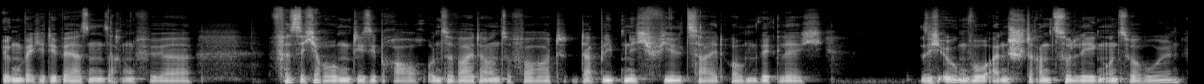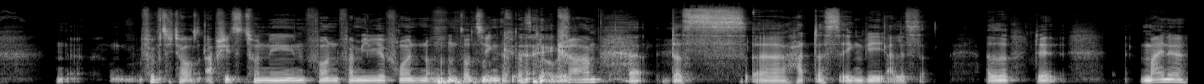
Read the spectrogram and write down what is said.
irgendwelche diversen Sachen für Versicherungen, die sie braucht und so weiter und so fort. Da blieb nicht viel Zeit, um wirklich sich irgendwo an den Strand zu legen und zu erholen. 50.000 Abschiedstourneen von Familie, Freunden und, und sonstigen Das. Kram. Ja. Das äh, hat das irgendwie alles. Also der, meine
